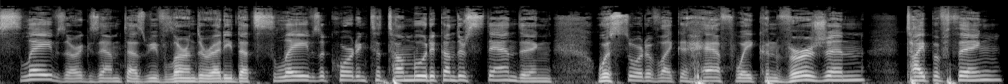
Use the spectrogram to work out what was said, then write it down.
Slaves are exempt, as we've learned already, that slaves, according to Talmudic understanding, was sort of like a halfway conversion type of thing,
